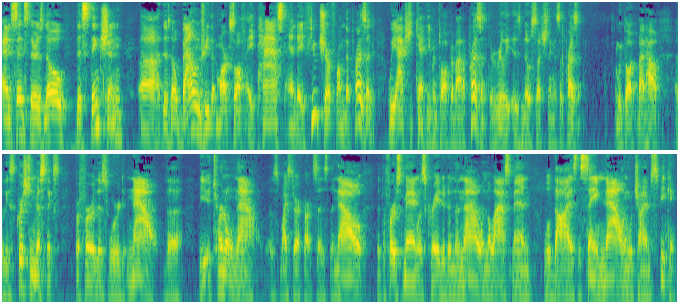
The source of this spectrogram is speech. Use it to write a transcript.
And since there is no distinction, uh, there's no boundary that marks off a past and a future from the present, we actually can't even talk about a present. There really is no such thing as a present. And we talked about how at least Christian mystics prefer this word now, the, the eternal now, as Meister Eckhart says, the now that the first man was created and the now when the last man will die is the same now in which I am speaking.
